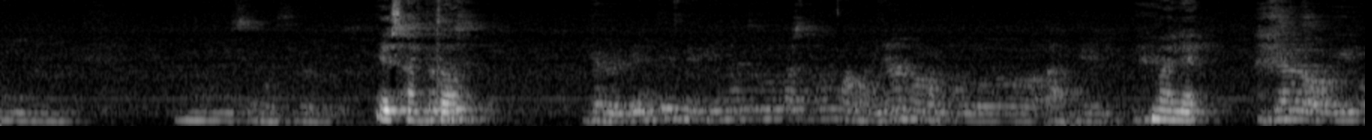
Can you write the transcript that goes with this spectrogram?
mi- mis emociones. Exacto. Entonces, de repente me viene todo pasado cuando ya no lo puedo hacer. Vale. Ya lo digo,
